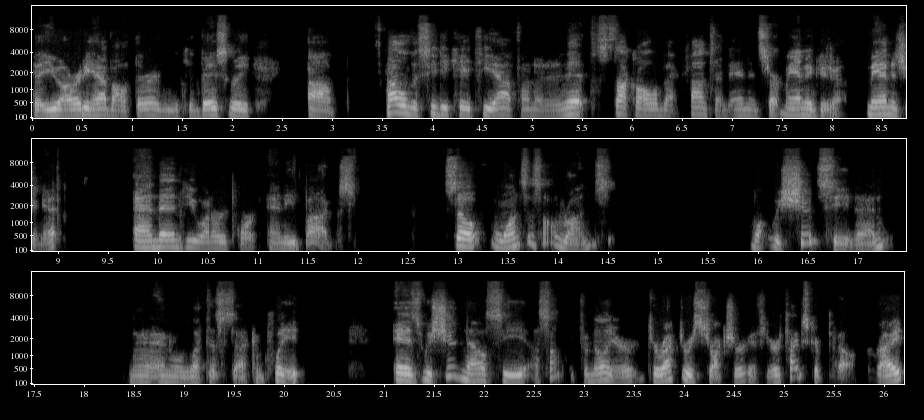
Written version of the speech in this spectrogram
that you already have out there, and you can basically uh, tell the CDKTF on an init to suck all of that content in and start managing managing it. And then do you want to report any bugs? So once this all runs, what we should see then, and we'll let this uh, complete, is we should now see a somewhat familiar directory structure if you're a TypeScript developer, right?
